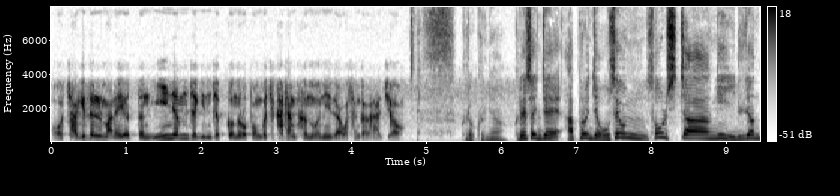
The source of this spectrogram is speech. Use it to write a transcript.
어, 자기들만의 어떤 이념적인 접근으로 본 것이 가장 큰 원인이라고 생각을 하죠. 그렇군요. 그래서 이제 앞으로 이제 오세훈 서울시장이 1년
